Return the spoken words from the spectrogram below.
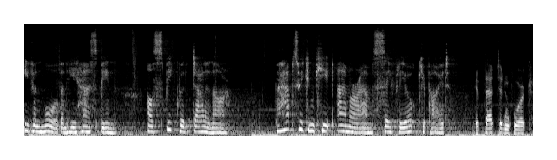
even more than he has been. I'll speak with Dalinar. Perhaps we can keep Amaram safely occupied. If that didn't work,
